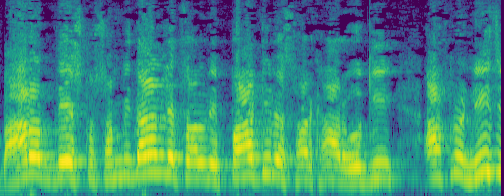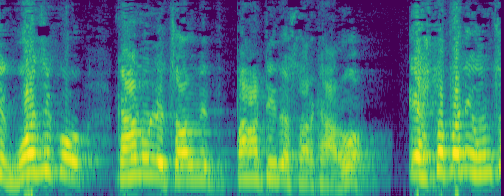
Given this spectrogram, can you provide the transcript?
भारत देशको संविधानले चल्ने पार्टी र सरकार हो कि आफ्नो निजी गोजीको कानुनले चल्ने पार्टी र सरकार हो? यस्तो पनि हुन्छ।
